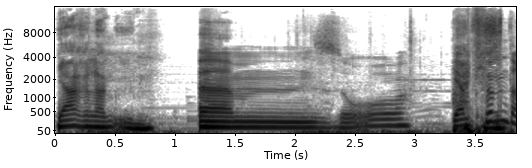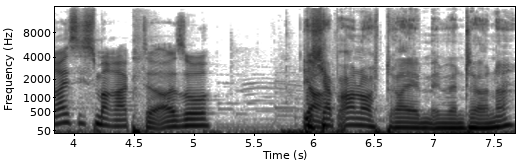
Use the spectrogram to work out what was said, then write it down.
jahrelang üben. Ähm, so. Wir Ah, haben diese- 35 Smaragde, also. Ja, Ich habe auch noch drei im Inventar, ne?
